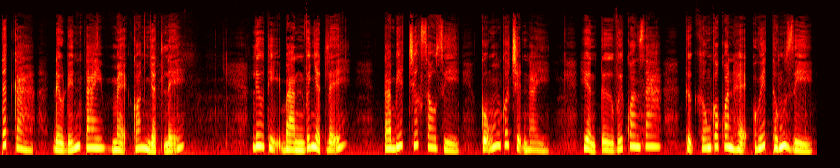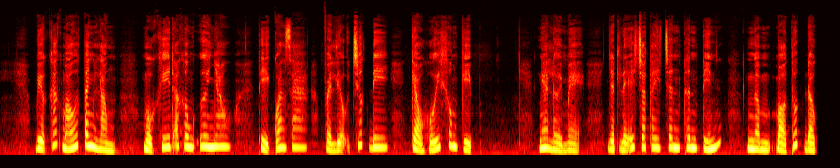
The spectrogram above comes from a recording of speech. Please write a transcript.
tất cả đều đến tay mẹ con Nhật lễ. Lưu Thị bàn với Nhật lễ, ta biết trước sau gì cũng có chuyện này. Hiển từ với quan gia thực không có quan hệ huyết thống gì. Việc khác máu tanh lòng, một khi đã không ưa nhau thì quan gia phải liệu trước đi kẻo hối không kịp. Nghe lời mẹ, Nhật lễ cho tay chân thân tín, ngầm bỏ thuốc độc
